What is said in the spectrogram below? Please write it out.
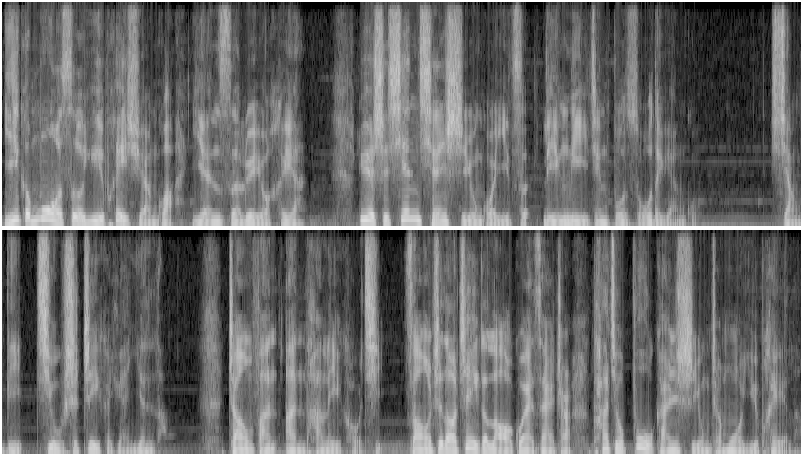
一个墨色玉佩悬挂，颜色略有黑暗。略是先前使用过一次，灵力已经不足的缘故，想必就是这个原因了。张凡暗叹了一口气，早知道这个老怪在这儿，他就不敢使用这墨玉佩了。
